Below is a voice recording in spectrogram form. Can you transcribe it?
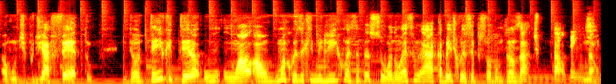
algum tipo de afeto. Então eu tenho que ter um, um al- alguma coisa que me ligue com essa pessoa. Não é assim, ah, acabei de conhecer a pessoa, vamos transar. Tipo, tal. Entendi. Não.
